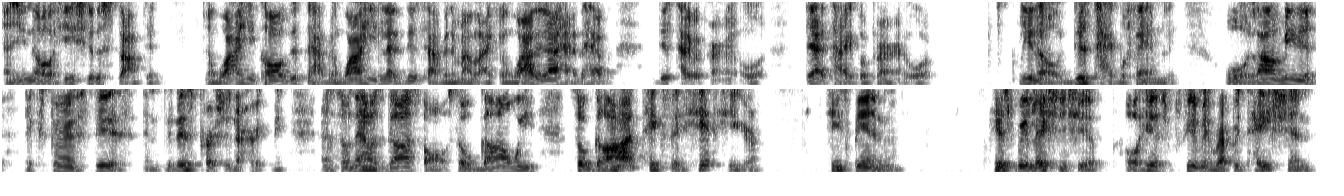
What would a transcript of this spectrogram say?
And you know, He should have stopped it. And why He caused this to happen? Why He let this happen in my life? And why did I have to have this type of parent or that type of parent or you know this type of family? Or allow me to experience this and for this person to hurt me. And so now it's God's fault. So God, we so God takes a hit here. He's been his relationship or his excuse me reputation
